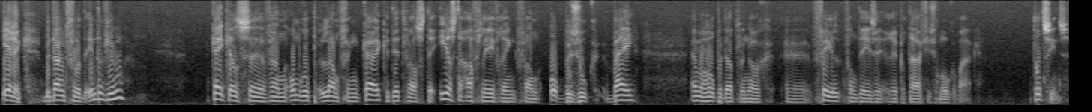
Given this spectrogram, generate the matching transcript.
Erik, bedankt voor het interview. Kijkers uh, van Omroep Land van Kuik, dit was de eerste aflevering van Op Bezoek bij. En we hopen dat we nog uh, veel van deze reportages mogen maken. Tot ziens.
